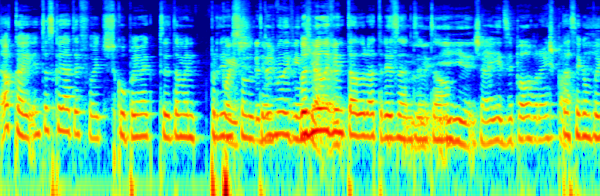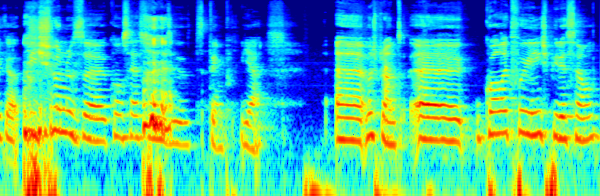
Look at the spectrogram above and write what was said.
Ok, então se calhar até foi. Desculpem, é que te- também perdi a Pois, noção do tempo. 2020. 2020 está a durar 3 anos, já, então E já ia dizer palavrões, está pá. a ser complicado. Lixou-nos a concessão de, de tempo. Yeah. Ah, mas pronto, ah, qual é que foi a inspiração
